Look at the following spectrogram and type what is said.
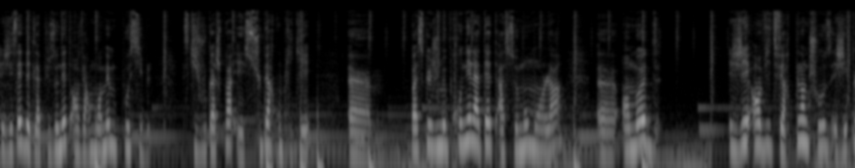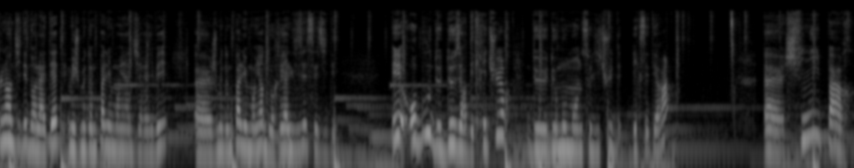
j'essaie d'être la plus honnête envers moi-même possible. Ce qui, je vous cache pas, est super compliqué. Euh, parce que je me prenais la tête à ce moment-là euh, en mode j'ai envie de faire plein de choses, j'ai plein d'idées dans la tête, mais je me donne pas les moyens d'y arriver, euh, je me donne pas les moyens de réaliser ces idées. Et au bout de deux heures d'écriture, de, moments de solitude, etc., euh, je finis par,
